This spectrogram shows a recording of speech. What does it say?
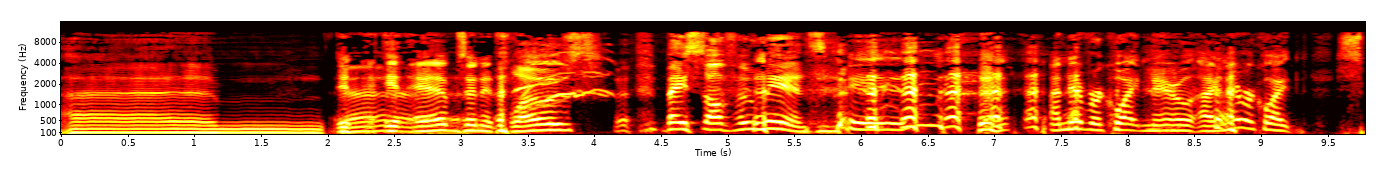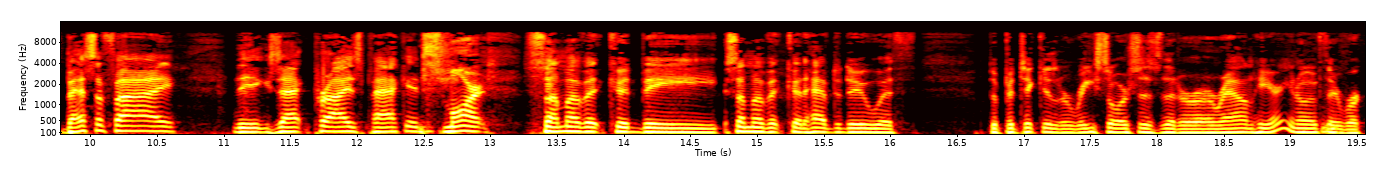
um, it, it ebbs and it flows. Based off who wins. I never quite narrow. I never quite specify the exact prize package. Smart. Some of it could be. Some of it could have to do with the particular resources that are around here. You know, if there were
